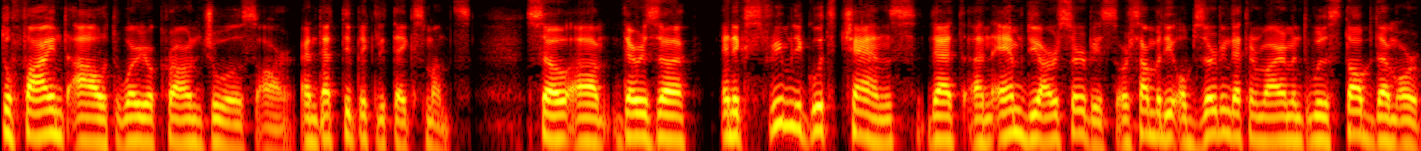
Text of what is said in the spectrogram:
to find out where your crown jewels are. And that typically takes months. So um, there is a an extremely good chance that an MDR service or somebody observing that environment will stop them or,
